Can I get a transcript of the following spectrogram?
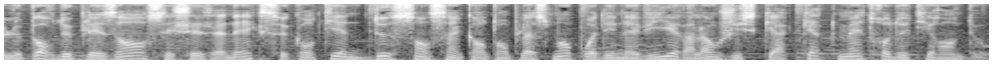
Le port de Plaisance et ses annexes contiennent 250 emplacements pour des navires allant jusqu'à 4 mètres de tirant d'eau.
